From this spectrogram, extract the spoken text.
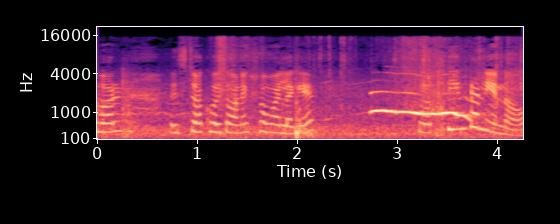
আবার স্টক হইতে অনেক সময় লাগে। তো তিনটা নিয়ে নাও।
